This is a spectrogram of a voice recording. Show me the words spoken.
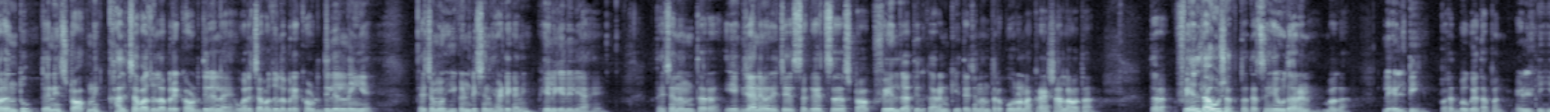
परंतु त्यांनी स्टॉकने खालच्या बाजूला ब्रेकआउट दिलेला आहे. वरच्या बाजूला ब्रेकआउट दिलेलं नाही आहे त्याच्यामुळे ही कंडिशन ह्या ठिकाणी फेल गेलेली आहे. त्याच्यानंतर एक जानेवारीचे सगळेच स्टॉक फेल जातील कारण की त्याच्यानंतर कोरोना क्रॅश आला होता. तर फेल जाऊ शकतं. त्याचं हे उदाहरण आहे. बघा एल टी परत बघूयात आपण. एल टी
